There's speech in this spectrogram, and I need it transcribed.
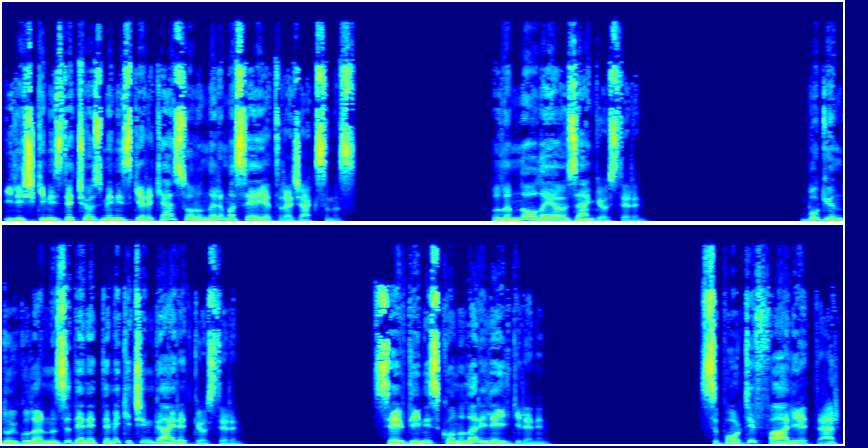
İlişkinizde çözmeniz gereken sorunları masaya yatıracaksınız. Ilımlı olaya özen gösterin. Bugün duygularınızı denetlemek için gayret gösterin. Sevdiğiniz konular ile ilgilenin. Sportif faaliyetler,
